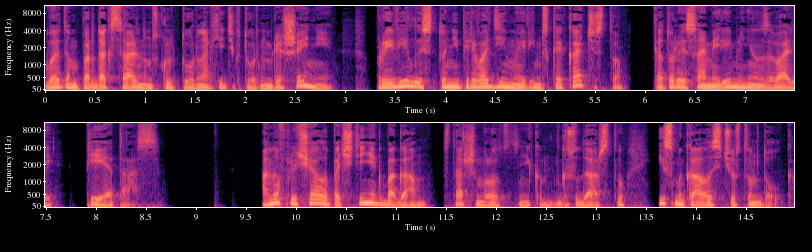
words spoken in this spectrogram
в этом парадоксальном скульптурно-архитектурном решении проявилось то непереводимое римское качество, которое сами римляне называли «пиетас». Оно включало почтение к богам, старшим родственникам, государству и смыкалось с чувством долга.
